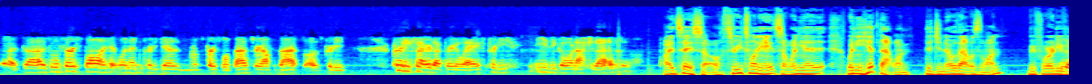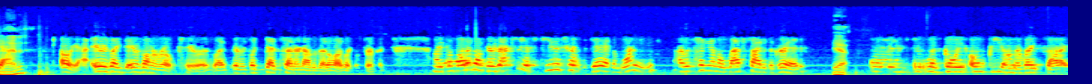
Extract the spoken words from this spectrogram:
But uh, so the first ball I hit one in pretty good and was personal best right off the bat, so I was pretty, pretty fired up right away. Pretty easy going after that. I'd say so. 328. So when you when you hit that one, did you know that was the one before it even Yeah. landed? Oh yeah, it was like it was on a rope too. It was like it was like dead center down the middle. I was like, perfect. Like a lot of them, there was actually a few throughout the day. At the morning, I was hitting on the left side of the grid, Yeah. and it was going OB on the right side.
